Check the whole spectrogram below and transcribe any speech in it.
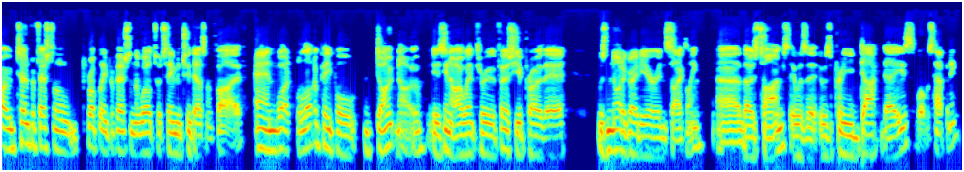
I turned professional, properly professional in the World Tour team in 2005. And what a lot of people don't know is, you know, I went through first year pro there was not a great era in cycling. Uh, those times it was a it was a pretty dark days what was happening.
